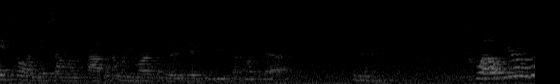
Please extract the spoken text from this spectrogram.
it's going to someone probably. How many months would it take to do something like that? 12 year old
